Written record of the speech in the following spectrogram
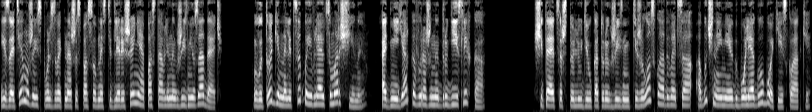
и затем уже использовать наши способности для решения поставленных жизнью задач. В итоге на лице появляются морщины. Одни ярко выражены, другие слегка. Считается, что люди, у которых жизнь тяжело складывается, обычно имеют более глубокие складки.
